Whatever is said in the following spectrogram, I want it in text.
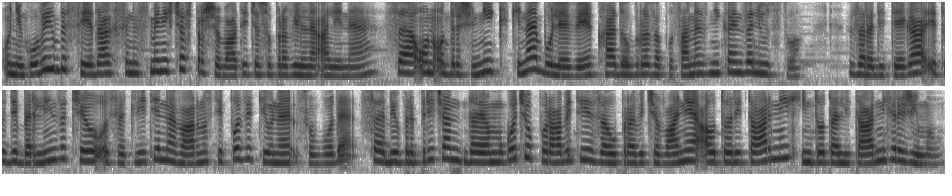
O njegovih besedah se ne sme nihče spraševati, če so pravilne ali ne, saj je on odrešenik, ki najbolje ve, kaj je dobro za posameznika in za ljudstvo. Zaradi tega je tudi Berlin začel osvetliti nevarnosti pozitivne svobode, saj je bil prepričan, da jo mogoče uporabiti za upravičevanje avtoritarnih in totalitarnih režimov.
